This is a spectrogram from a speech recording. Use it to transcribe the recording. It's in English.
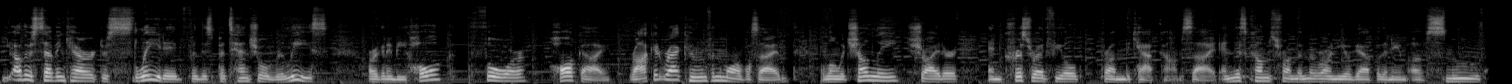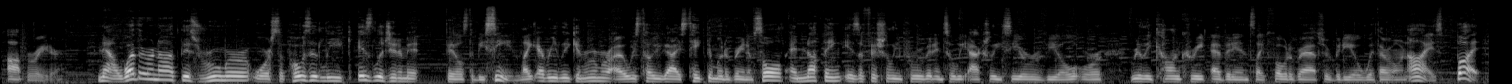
The other seven characters slated for this potential release are going to be Hulk, Thor, Hawkeye, Rocket Raccoon from the Marvel side, along with Chun-Li, Strider, and Chris Redfield from the Capcom side. And this comes from a member on NeoGAF by the name of Smooth Operator. Now, whether or not this rumor or supposed leak is legitimate fails to be seen. Like every leak and rumor, I always tell you guys take them with a grain of salt, and nothing is officially proven until we actually see a reveal or really concrete evidence like photographs or video with our own eyes. But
